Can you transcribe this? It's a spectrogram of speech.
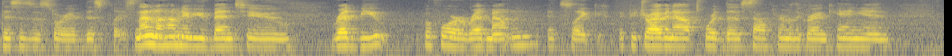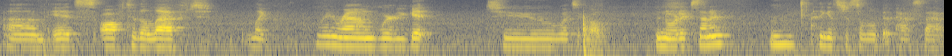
this is a story of this place. And I don't know how many of you have been to Red Butte before, or Red Mountain. It's like if you're driving out toward the south rim of the Grand Canyon, um, it's off to the left, like right around where you get to what's it called, the Nordic Center. Mhm. I think it's just a little bit past that.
